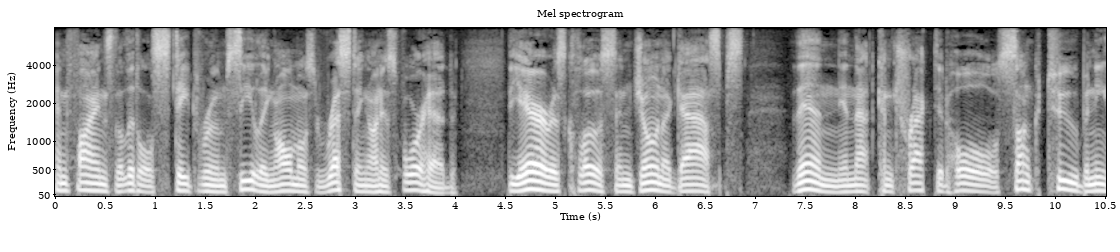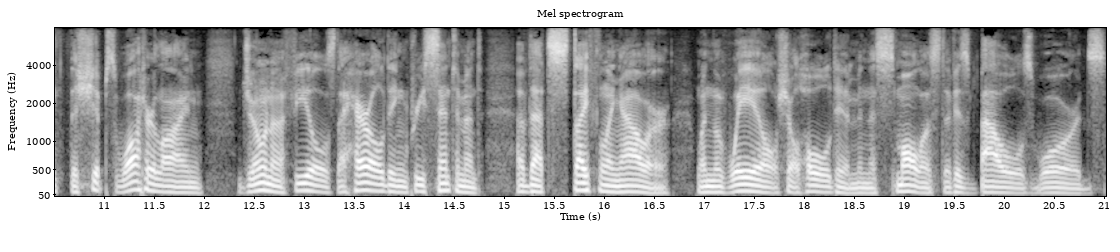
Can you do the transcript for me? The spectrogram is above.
and finds the little state room ceiling almost resting on his forehead. The air is close, and Jonah gasps. Then, in that contracted hole, sunk too beneath the ship's water line, Jonah feels the heralding presentiment of that stifling hour when the whale shall hold him in the smallest of his bowels wards.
